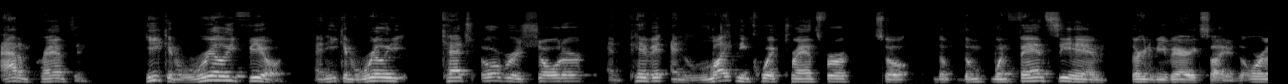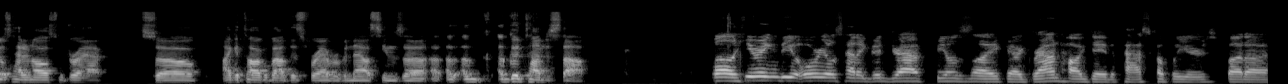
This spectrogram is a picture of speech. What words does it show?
Adam Crampton. He can really field and he can really catch over his shoulder and pivot and lightning quick transfer. So the, the when fans see him, they're going to be very excited. The Orioles had an awesome draft, so I could talk about this forever, but now seems a, a, a, good time to stop. Well, hearing the Orioles had a good draft feels like a Groundhog Day the past couple years, but uh,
